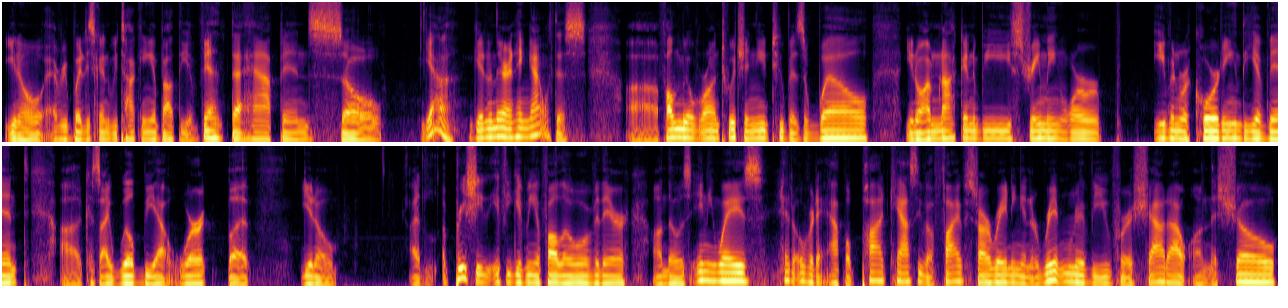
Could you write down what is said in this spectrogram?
you know everybody's going to be talking about the event that happens so yeah, get in there and hang out with us. Uh, follow me over on Twitch and YouTube as well. You know, I'm not going to be streaming or even recording the event because uh, I will be at work, but you know, I'd appreciate if you give me a follow over there on those. Anyways, head over to Apple Podcasts, leave a five star rating and a written review for a shout out on the show.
